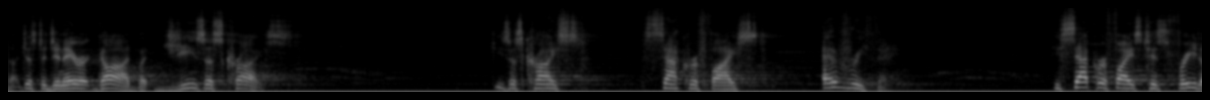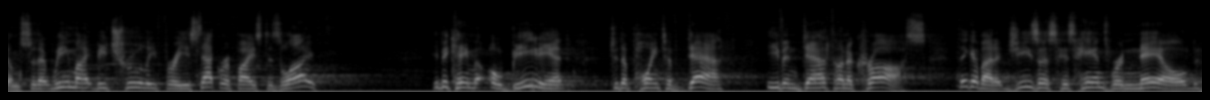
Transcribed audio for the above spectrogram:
Not just a generic God, but Jesus Christ. Jesus Christ sacrificed everything. He sacrificed his freedom so that we might be truly free. He sacrificed his life. He became obedient to the point of death, even death on a cross. Think about it. Jesus, his hands were nailed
